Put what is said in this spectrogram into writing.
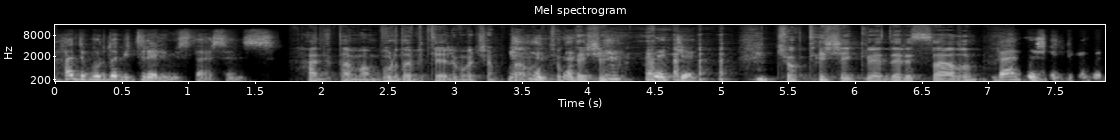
hadi burada bitirelim isterseniz. Hadi tamam burada bitelim hocam. Tamam çok teşekkür Peki. çok teşekkür ederiz sağ olun. Ben teşekkür ederim.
